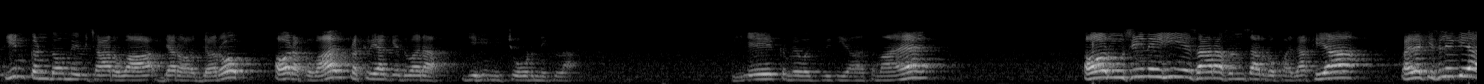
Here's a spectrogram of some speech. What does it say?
तीन खंडों में विचार हुआ अध्यारोप और अपवाद प्रक्रिया के द्वारा यही निचोड़ निकला। एक में द्वितीय आत्मा है और उसी ने ही ये सारा संसार को पैदा किया। पैदा किस लिए किया?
